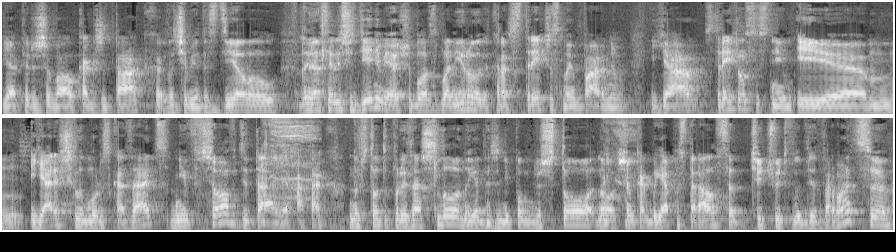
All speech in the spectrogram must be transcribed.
Я переживал, как же так, зачем я это сделал. И на следующий день у меня еще была запланирована как раз встреча с моим парнем. Я встретился с ним, и эм, я решил ему рассказать не все в деталях, а так, ну, что-то произошло, но я даже не помню, что. Ну, в общем, как бы я постарался чуть-чуть выдать информацию,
